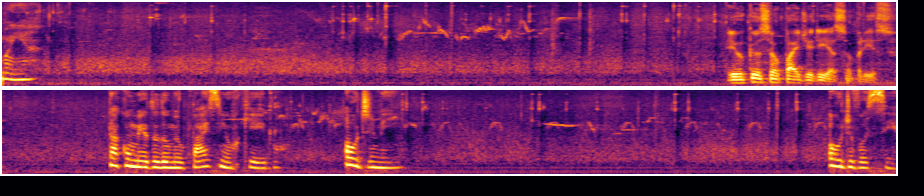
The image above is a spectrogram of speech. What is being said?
Amanhã. E o que o seu pai diria sobre isso? Tá com medo do meu pai, Sr. Cable? Ou de mim? Ou de você?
